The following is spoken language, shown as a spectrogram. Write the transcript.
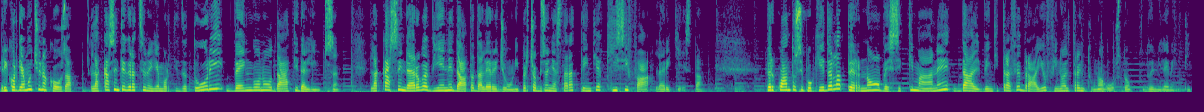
Ricordiamoci una cosa, la cassa integrazione e gli ammortizzatori vengono dati dall'INPS, la cassa in deroga viene data dalle regioni, perciò bisogna stare attenti a chi si fa la richiesta. Per quanto si può chiederla? Per 9 settimane dal 23 febbraio fino al 31 agosto 2020.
